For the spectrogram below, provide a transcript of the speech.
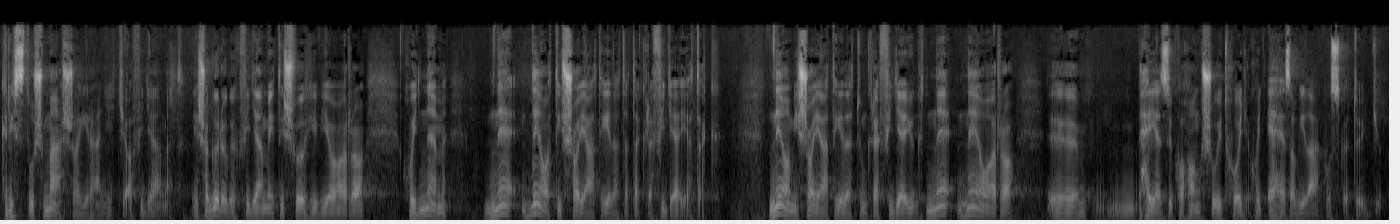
Krisztus másra irányítja a figyelmet. És a görögök figyelmét is fölhívja arra, hogy nem ne, ne a ti saját életetekre figyeljetek. Ne a mi saját életünkre figyeljünk, ne, ne arra ö, helyezzük a hangsúlyt, hogy, hogy ehhez a világhoz kötődjünk.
